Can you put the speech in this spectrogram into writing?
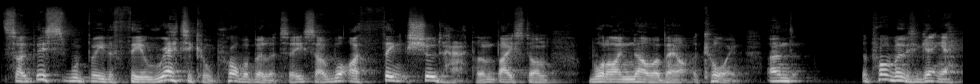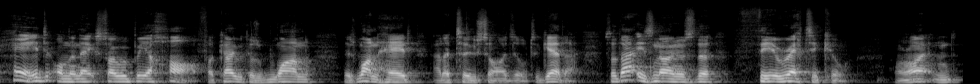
so this would be the theoretical probability, so what I think should happen based on what I know about a coin. And the probability of getting a head on the next throw would be a half, okay? Because one, there's one head out of two sides altogether. So that is known as the theoretical, all right? And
